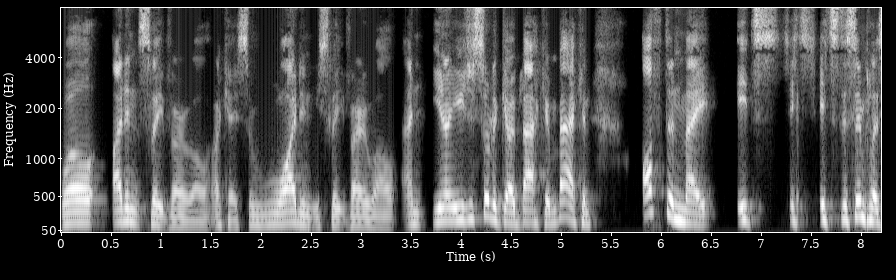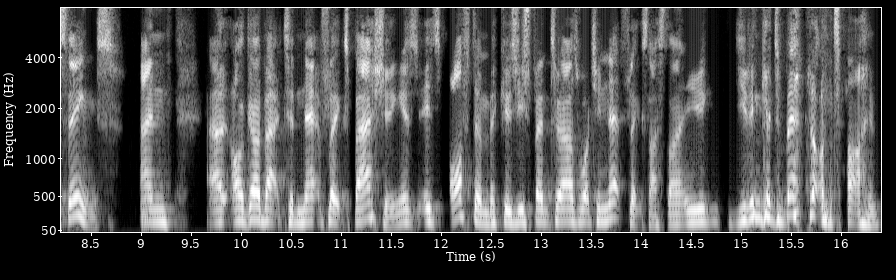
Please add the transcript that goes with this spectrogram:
Well, I didn't sleep very well. Okay, so why didn't you sleep very well? And you know, you just sort of go back and back. And often, mate, it's it's it's the simplest things. And uh, I'll go back to Netflix bashing. It's, it's often because you spent two hours watching Netflix last night and you, you didn't get to bed on time.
